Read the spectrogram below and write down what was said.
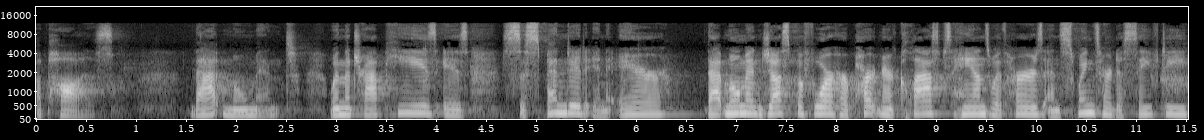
A pause. That moment when the trapeze is suspended in air, that moment just before her partner clasps hands with hers and swings her to safety,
